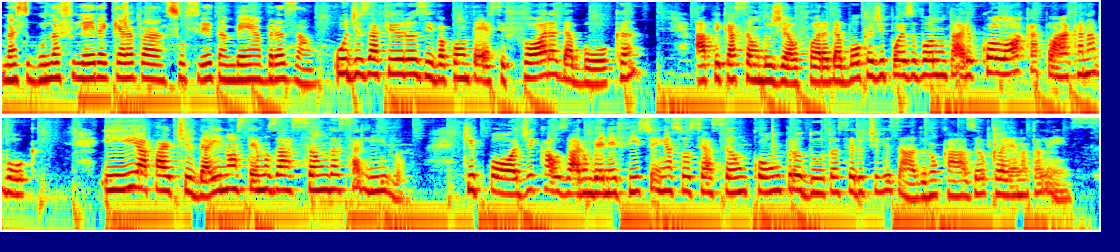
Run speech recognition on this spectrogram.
na segunda fileira que era para sofrer também abrasão. O desafio erosivo acontece fora da boca, a aplicação do gel fora da boca, depois o voluntário coloca a placa na boca. E a partir daí nós temos a ação da saliva, que pode causar um benefício em associação com o produto a ser utilizado, no caso é o natalensis.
